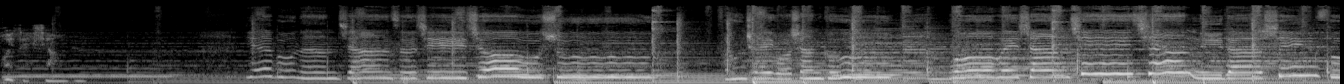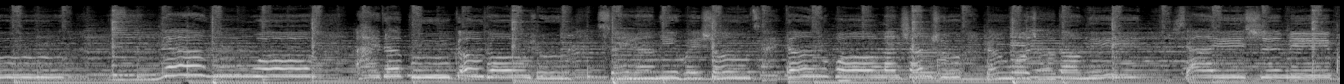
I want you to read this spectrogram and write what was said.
会再相遇。也不能将自己救赎。风吹过山谷，我会想起牵你的心下意识弥补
